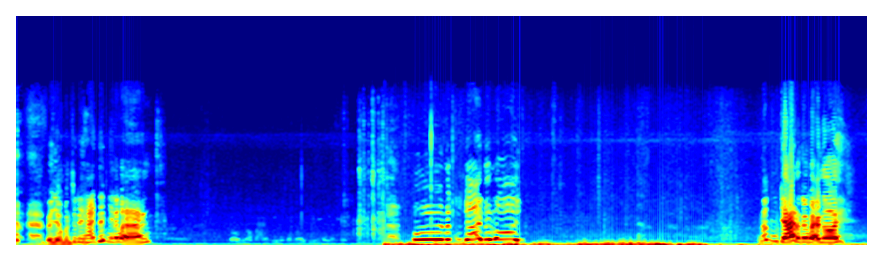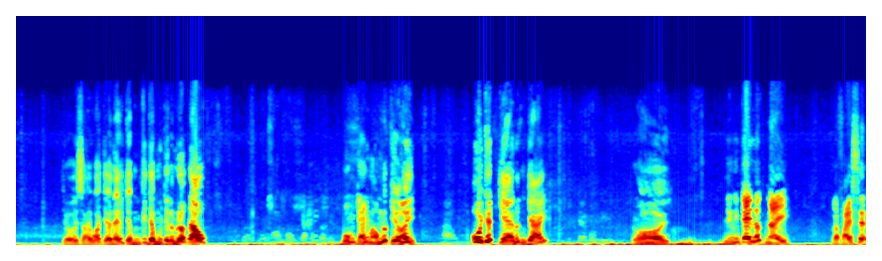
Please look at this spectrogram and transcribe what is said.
Bây giờ mình sẽ đi hái tiếp nha các bạn. Ôi, nó con trái nữa rồi nứt con trái rồi các bạn ơi. Trời ơi xài quá trời nãy cái chùm cái chùm của chị làm rớt đâu? Bốn trái nhưng mà không nứt chị ơi. Ui chết cha nứt con trái. Rồi. Những cái trái nứt này là phải sẽ,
